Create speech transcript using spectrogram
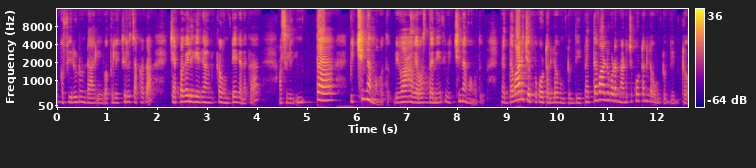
ఒక ఫిరుడు ఉండాలి. ఒక లెక్చర్ చక్కగా చెప్పగలిగే కనుక ఉంటే గనక అసలు ఇంత విచ్ఛిన్నం అవ్వదు వివాహ వ్యవస్థ అనేది విచ్ఛిన్నం అవ్వదు పెద్దవాళ్ళు చెప్పుకోవటంలో ఉంటుంది. పెద్దవాళ్ళు కూడా నడుచుకోవటంలో ఉంటుంది ఇంట్లో.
